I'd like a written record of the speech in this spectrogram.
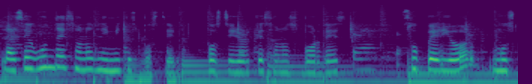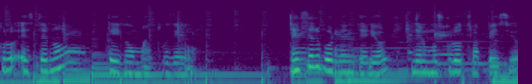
La segunda son los límites posterior, que son los bordes superior, músculo esternocleidomatodeo. Es el borde anterior del músculo trapecio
